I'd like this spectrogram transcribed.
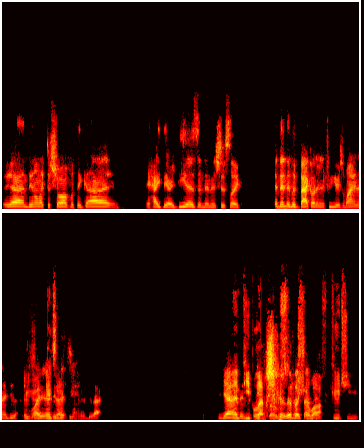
Yeah, and they don't like to show off what they got, and they hide their ideas, and then it's just like, and then they look back on it in a few years. Why didn't I do that? Why didn't I do exactly. this? Why didn't I do that? Yeah, And then people that shouldn't boast, live like show that, man. off Gucci,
